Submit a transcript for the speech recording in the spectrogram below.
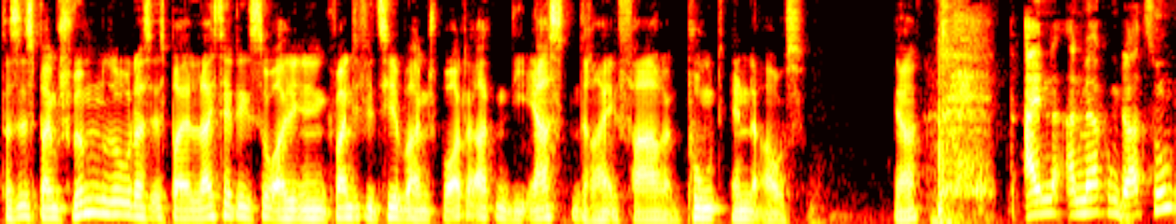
Das ist beim Schwimmen so, das ist bei Leichtathletik so, also in den quantifizierbaren Sportarten, die ersten drei fahren. Punkt, Ende aus. Ja. Eine Anmerkung dazu.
